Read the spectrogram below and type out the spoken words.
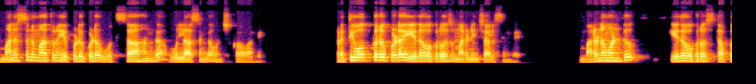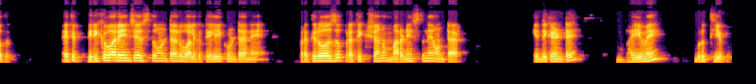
మనస్సును మాత్రం ఎప్పుడూ కూడా ఉత్సాహంగా, ఉల్లాసంగా ఉంచుకోవాలి. ప్రతి ఒక్కరూ కూడా ఏదో ఒక రోజు మరణించాల్సిందే. మరణం అంటూ ఏదో ఒక రోజు తప్పదు. అయితే పిరికివారు ఏం చేస్తూ ఉంటారు? వాళ్ళకి తెలియకుండానే ప్రతిరోజు, ప్రతి క్షణం మరణిస్తూనే ఉంటారు. ఎందుకంటే, భయమే మృత్యువు.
